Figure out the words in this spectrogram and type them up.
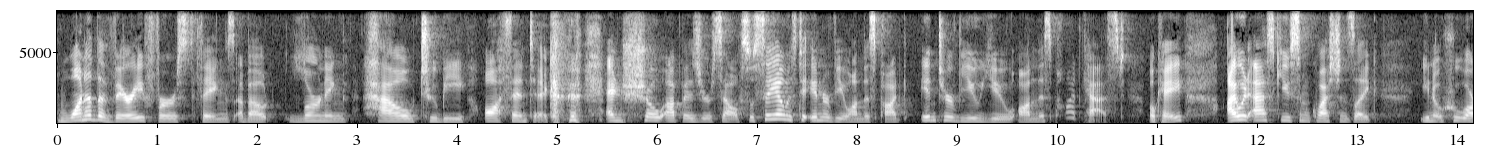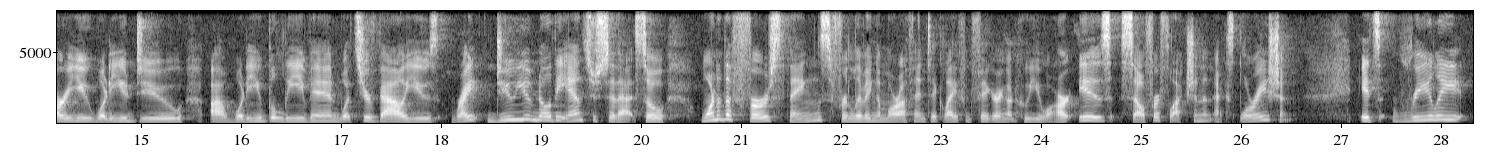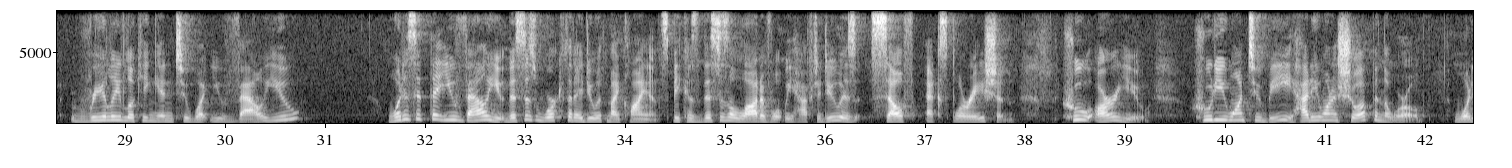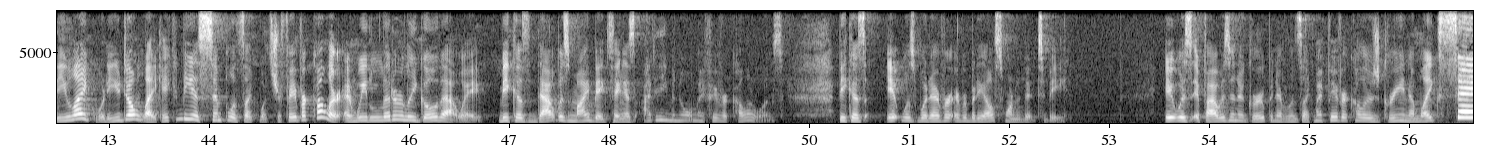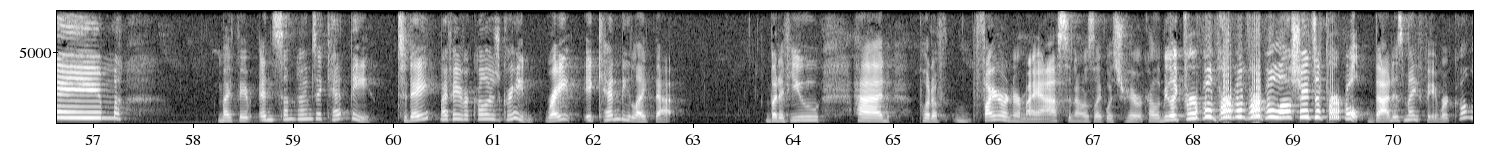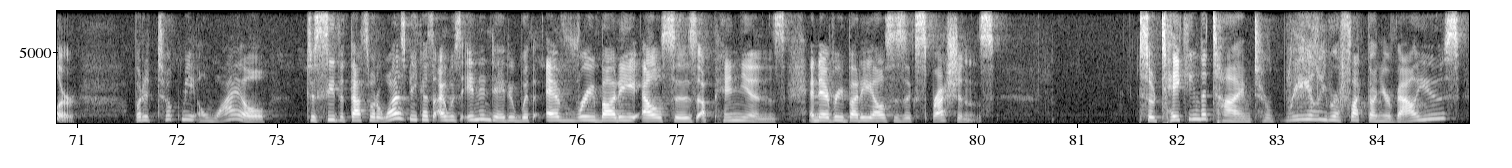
one of the very first things about learning how to be authentic and show up as yourself. So say I was to interview on this pod interview you on this podcast, okay? I would ask you some questions like, you know, who are you? What do you do? Uh, what do you believe in? What's your values, right? Do you know the answers to that? So, one of the first things for living a more authentic life and figuring out who you are is self reflection and exploration. It's really, really looking into what you value. What is it that you value? This is work that I do with my clients because this is a lot of what we have to do is self exploration. Who are you? Who do you want to be? How do you want to show up in the world? What do you like? What do you don't like? It can be as simple as like, what's your favorite color? And we literally go that way because that was my big thing is I didn't even know what my favorite color was because it was whatever everybody else wanted it to be. It was if I was in a group and everyone's like, my favorite color is green, I'm like, same. My favorite, and sometimes it can be. Today, my favorite color is green, right? It can be like that. But if you had put a fire under my ass and I was like, what's your favorite color? I'd be like, purple, purple, purple, all shades of purple. That is my favorite color. But it took me a while to see that that's what it was because I was inundated with everybody else's opinions and everybody else's expressions. So, taking the time to really reflect on your values,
